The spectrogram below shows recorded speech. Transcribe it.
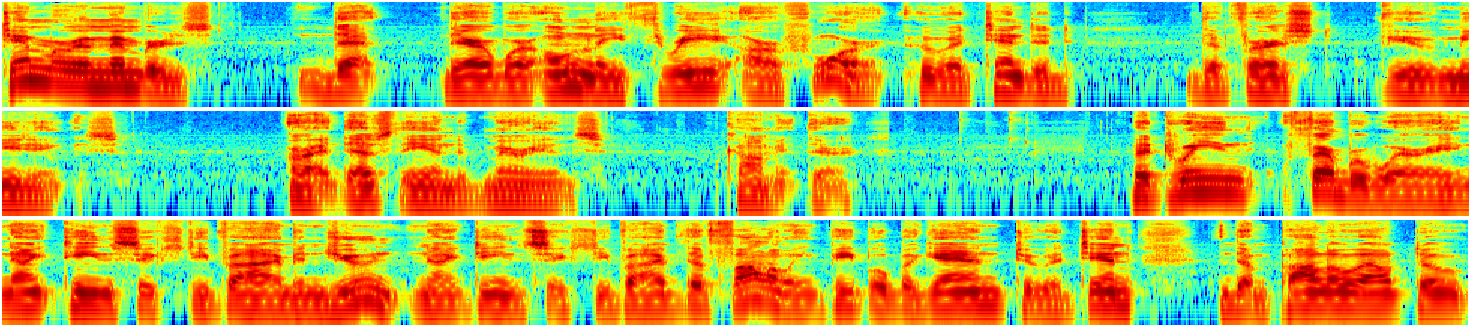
Tim remembers that there were only three or four who attended the first few meetings. All right, that's the end of Marion's comment there. Between February 1965 and June 1965, the following people began to attend the Palo Alto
